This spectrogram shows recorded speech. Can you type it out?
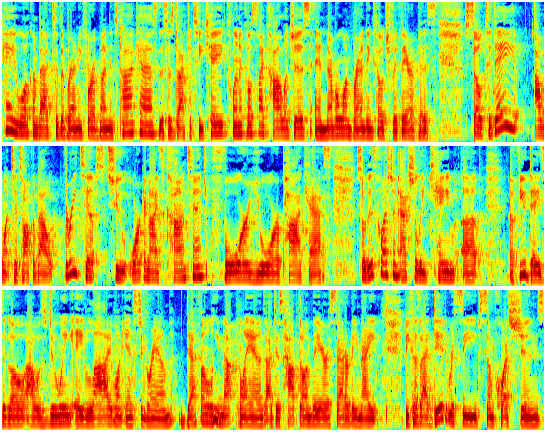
Hey, welcome back to the Branding for Abundance podcast. This is Dr. TK, clinical psychologist and number one branding coach for therapists. So today I want to talk about three tips to organize content for your podcast. So this question actually came up a few days ago. I was doing a live on Instagram, definitely not planned. I just hopped on there Saturday night because I did receive some questions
